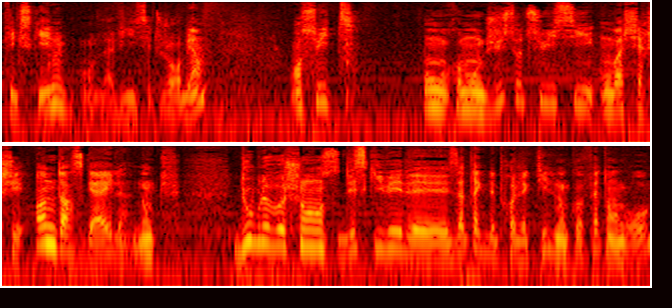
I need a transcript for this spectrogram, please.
fix skin, bon, la vie c'est toujours bien. Ensuite, on remonte juste au-dessus ici, on va chercher Under's Guile, donc double vos chances d'esquiver les attaques des projectiles, donc au fait en gros,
